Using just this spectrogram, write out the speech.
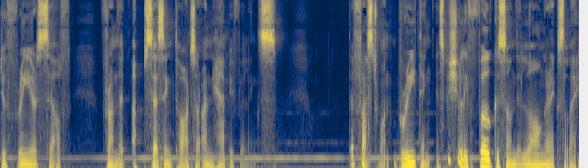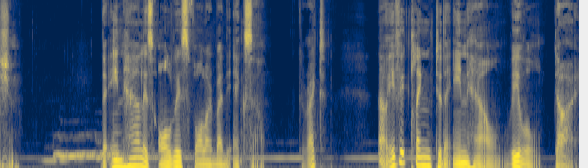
to free yourself from that obsessing thoughts or unhappy feelings. The first one, breathing, especially focus on the longer exhalation. The inhale is always followed by the exhale, correct? Now, if we cling to the inhale, we will die.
